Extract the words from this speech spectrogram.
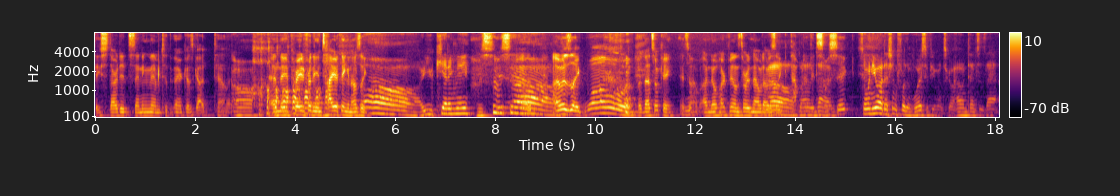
they started sending them to America's Got Talent. Oh. And they prayed for the entire thing, and I was like, oh, are you kidding me? it was so sad. Oh. I was like, whoa, but that's okay. It's I have no hard feelings toward it now, but I was No, like, that would have been so sick. So when you auditioned for The Voice a few months ago, how intense is that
